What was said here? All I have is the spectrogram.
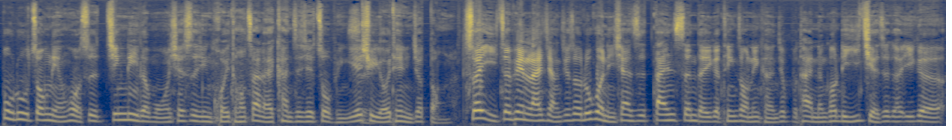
步入中年，或者是经历了某一些事情，回头再来看这些作品，也许有一天你就懂了。所以以这篇来讲，就是说，如果你现在是单身的一个听众，你可能就不太能够理解这个一个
